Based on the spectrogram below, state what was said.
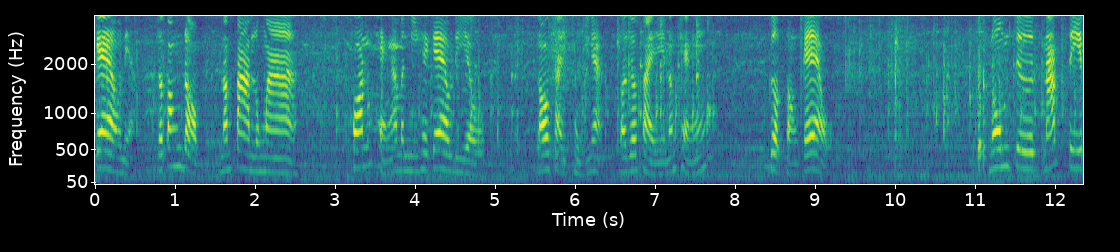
แก้วเนี่ยจะต้องดรอปน้ำตาลลงมาเพราะน้ำแข็งอะมันมีแค่แก้วเดียว เราใส่ถุงเนี่ย เราจะใส่น้ำแข็งเกือบสองแก้ว นมจืดนับสิบ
